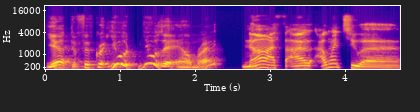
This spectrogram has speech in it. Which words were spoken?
Yeah, through fifth grade. You were you was at Elm, right? No, I th- I I went to uh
